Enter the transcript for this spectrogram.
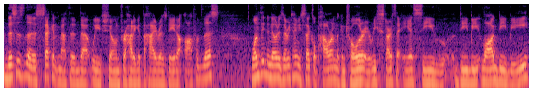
this is the second method that we've shown for how to get the high-res data off of this. One thing to note is every time you cycle power on the controller, it restarts the ASC DB, log DB.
